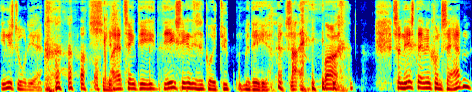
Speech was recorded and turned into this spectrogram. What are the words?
Inde i studiet, ja. okay. Og jeg tænkte, det, det er ikke sikkert, at de skal gå i dybden med det her. Nej. Så næste dag ved koncerten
